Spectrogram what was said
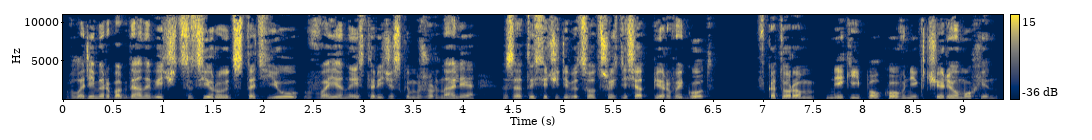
Владимир Богданович цитирует статью в военно-историческом журнале за 1961 год, в котором некий полковник Черемухин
